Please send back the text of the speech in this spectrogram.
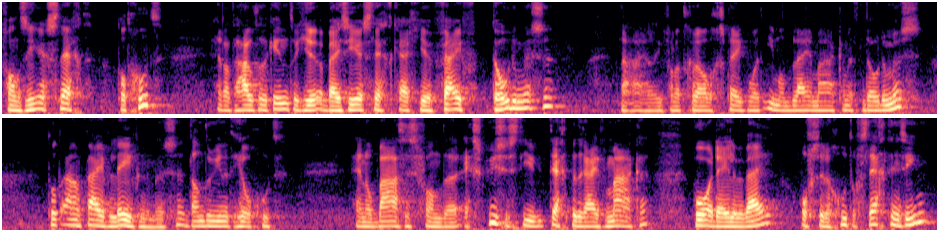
van zeer slecht tot goed. En dat houdt ook in dat je bij zeer slecht krijg je vijf dode mussen. Nou, eigenlijk van het geweldige spreekwoord iemand blij maken met een dode mus. Tot aan vijf levende mussen, dan doe je het heel goed. En op basis van de excuses die techbedrijven maken, beoordelen wij of ze er goed of slecht in zien.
